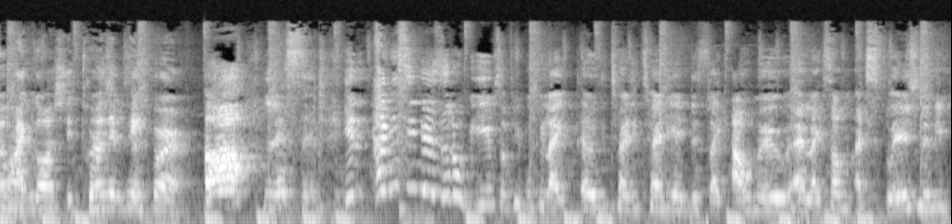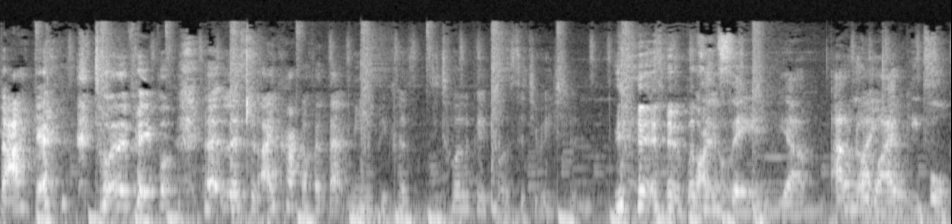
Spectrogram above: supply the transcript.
Oh my gosh, the toilet and- paper. Oh, listen. You, have you seen those little memes where people be like, oh, the 2020 and just like Elmo and like some explosion in the back and toilet paper? Uh, listen, I crack up at that meme because the toilet paper situation. it was Wild. insane. Yeah. I don't know why people,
